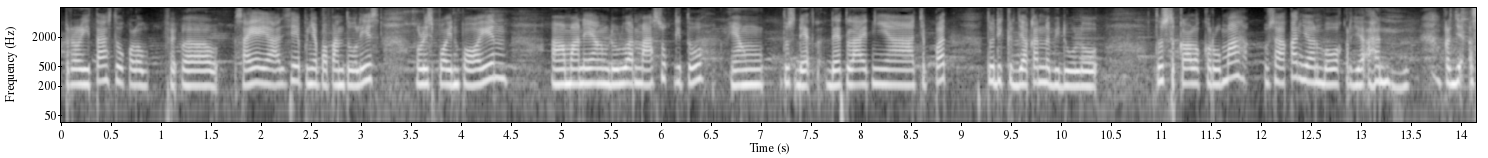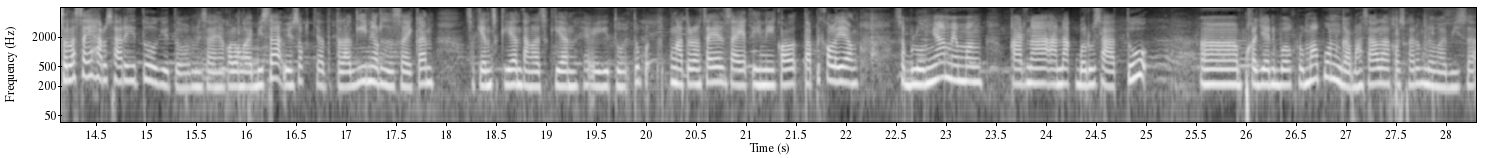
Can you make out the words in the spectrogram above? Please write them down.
prioritas tuh. Kalau uh, saya ya saya punya papan tulis tulis poin-poin uh, mana yang duluan masuk gitu yang terus deadline-nya cepet tuh dikerjakan lebih dulu terus kalau ke rumah usahakan jangan bawa kerjaan. Kerja selesai harus hari itu gitu. Misalnya kalau nggak bisa besok catat lagi ini harus selesaikan sekian sekian tanggal sekian kayak gitu. Itu pengaturan saya saat ini. Kalau tapi kalau yang sebelumnya memang karena anak baru satu uh, pekerjaan dibawa ke rumah pun nggak masalah. Kalau sekarang udah nggak bisa.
